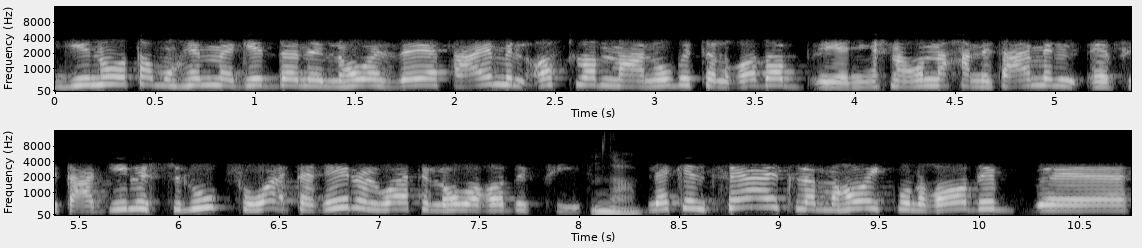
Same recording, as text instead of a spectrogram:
دي نقطة مهمة جدا اللي هو إزاي اتعامل أصلا مع نوبة الغضب. يعني إحنا قلنا هنتعامل في تعديل السلوك في وقت غير الوقت اللي هو غاضب فيه. نعم. لكن ساعة لما هو يكون غاضب آه،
